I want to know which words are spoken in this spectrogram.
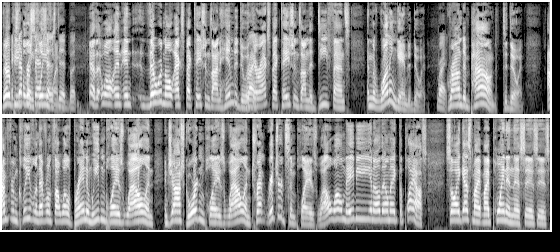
There are Except people in Sanchez Cleveland. did, but Yeah, well, and, and there were no expectations on him to do it. Right. There were expectations on the defense and the running game to do it. Right. Ground and pound to do it. I'm from Cleveland. Everyone thought, well, if Brandon Weeden plays well and, and Josh Gordon plays well and Trent Richardson plays well, well, maybe, you know, they'll make the playoffs. So I guess my, my point in this is is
